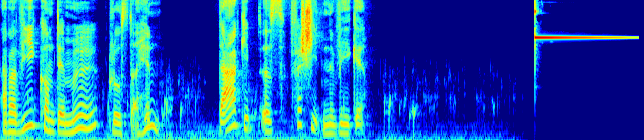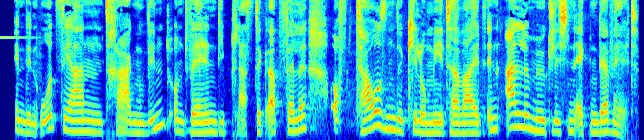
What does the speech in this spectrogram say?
Aber wie kommt der Müll bloß dahin? Da gibt es verschiedene Wege. In den Ozeanen tragen Wind und Wellen die Plastikabfälle oft tausende Kilometer weit in alle möglichen Ecken der Welt.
